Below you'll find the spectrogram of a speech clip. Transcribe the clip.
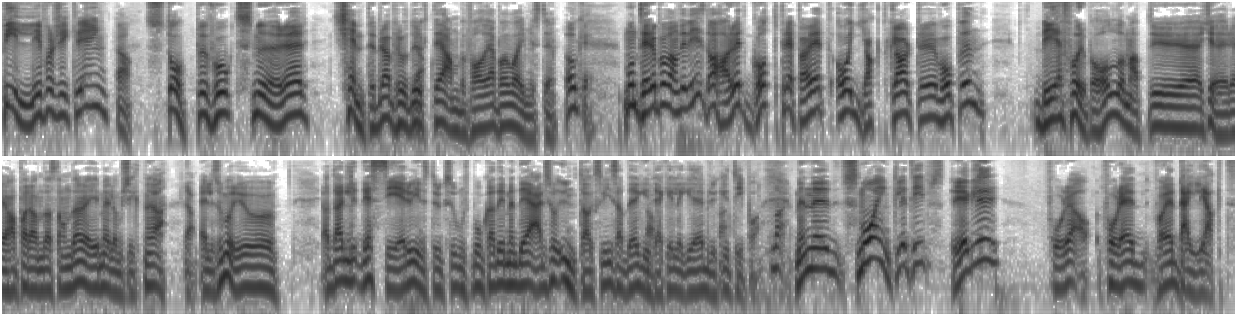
billig forsikring. Ja. Stopper fukt, smører. Kjempebra produkt. Det anbefaler jeg på varmeste. Okay. Monterer på vanlig vis. Da har du et godt preparert og jaktklart eh, våpen. Be forbehold om at du eh, kjører Haparanda-standard i mellomsjiktene. Ja. Ellers så må du jo ja, det, det ser du i instruksjonsboka di, men det er så unntaksvis at det gidder jeg ikke legge bruke tid på. Nei. Men eh, små, enkle tips, regler, får jeg, får jeg, får jeg deilig jakt.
